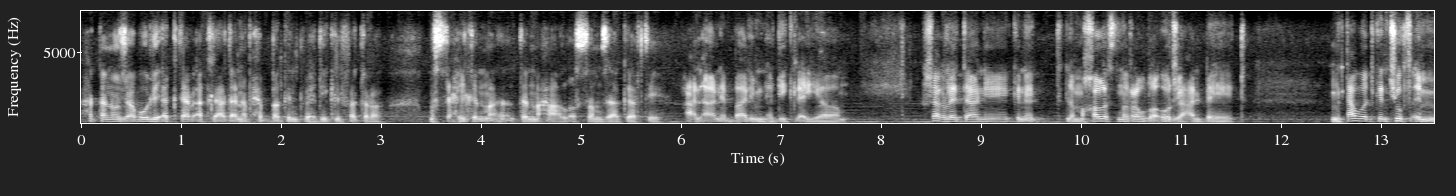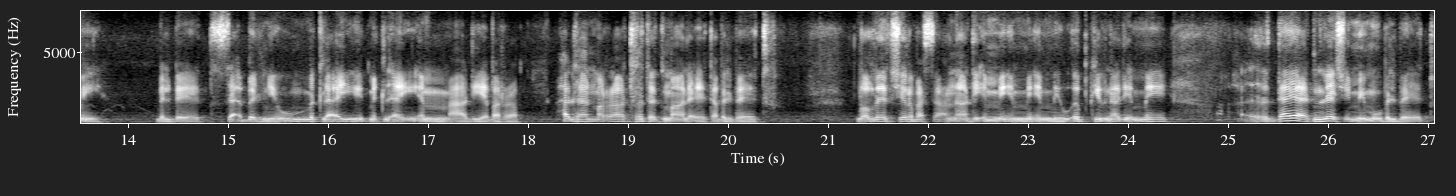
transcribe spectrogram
حتى إنه جابوا لي أكثر أكلات أنا بحبها كنت بهديك الفترة. مستحيل تنمحى هالقصه من ذاكرتي علقانه ببالي من هديك الأيام. شغلة تانية كنت لما خلص من الروضه أرجع على البيت. متعود كنت شوف أمي بالبيت تستقبلني ومثل اي مثل اي أم عادية برا. هل هالمرات فتت ما لقيتها بالبيت. ضليت شي ربع ساعة نادي أمي أمي أمي وأبكي ونادي أمي. تضايقت ليش أمي مو بالبيت.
